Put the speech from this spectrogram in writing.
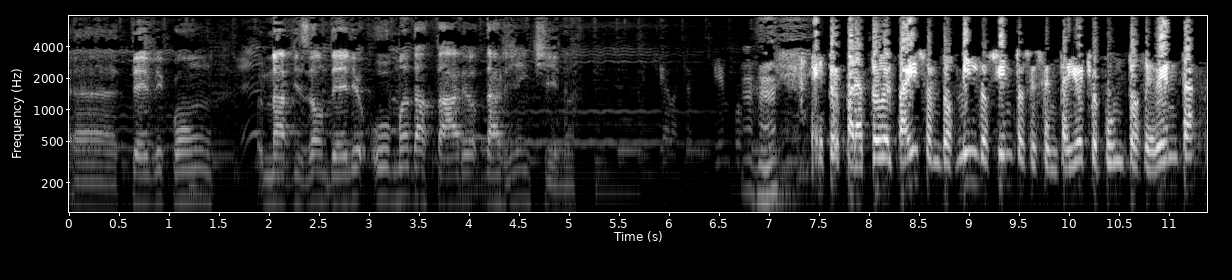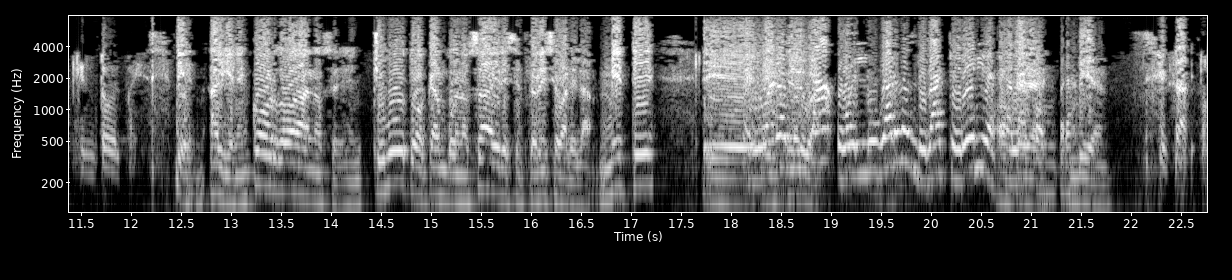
é, teve com, na visão dele, o mandatário da Argentina. Esto es para todo el país, son 2.268 puntos de venta en todo el país. Bien, alguien en Córdoba, no sé, en Chubut o acá en Buenos Aires, en Florencia Varela, mete eh, el lugar donde el lugar. está o el lugar donde va a querer ir a hacer la compra. Bien. Exacto.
